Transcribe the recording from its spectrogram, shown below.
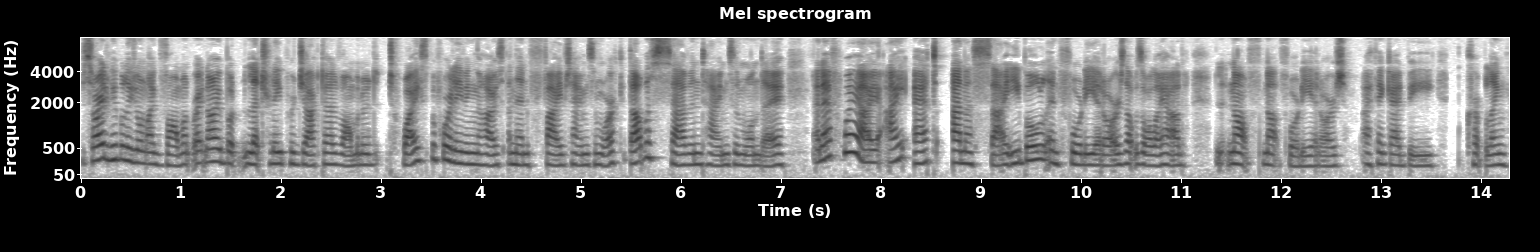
sorry to people who don't like vomit right now, but literally projectile vomited twice before leaving the house and then five times in work. That was seven times in one day. And FYI, I ate an acai bowl in 48 hours. That was all I had. Not not 48 hours. I think I'd be crippling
